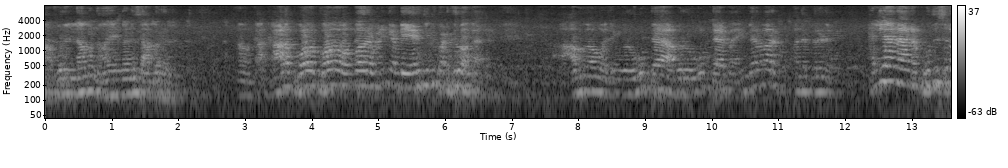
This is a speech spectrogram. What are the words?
அவர் இல்லாம நான் என்னன்னு சாப்பிடுறது காலம் போக போக ஒன்பதரை மணிக்கு அப்படியே எரிஞ்சுட்டு படுத்துருவாங்க. அவங்க அவங்க இவர் ஊட்ட அவர் ஊட்ட பயங்கரமா இருக்கும் அந்த பீரியடு கல்யாணம் ஆன புதுசுல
